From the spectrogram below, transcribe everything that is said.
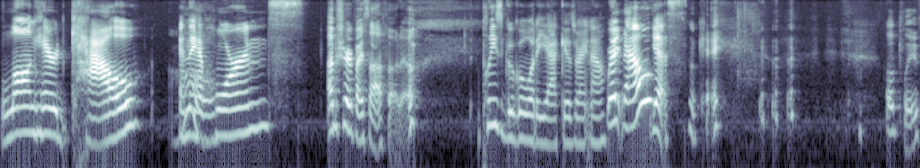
long-haired cow and they have horns I'm sure if I saw a photo. please google what a yak is right now right now? yes Okay. oh, please.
